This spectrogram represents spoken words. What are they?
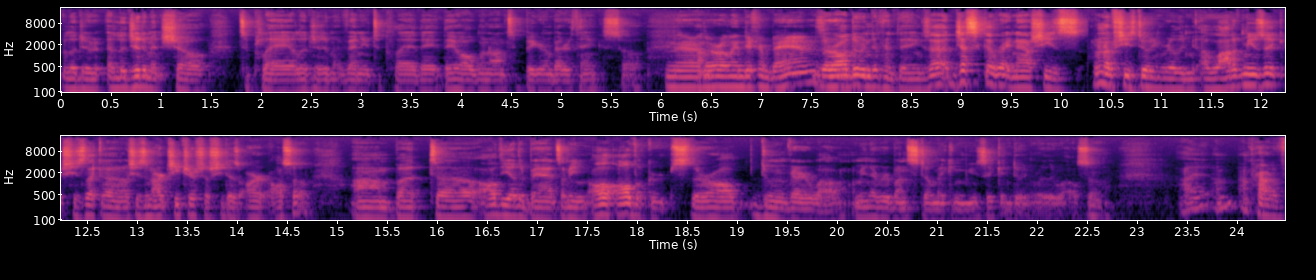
legit a legitimate show to play, a legitimate venue to play. They they all went on to bigger and better things. So no, they're all in different bands. they're all doing different things. Uh, Jessica right now, she's I don't know if she's doing really a lot of music. She's like a she's an art teacher, so she does art also. Um, but uh, all the other bands, I mean, all, all the groups, they're all doing very well. I mean, everyone's still making music and doing really well. So, I I'm, I'm proud of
